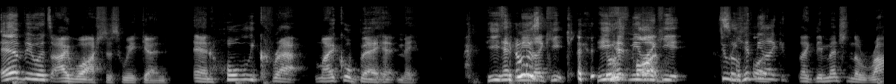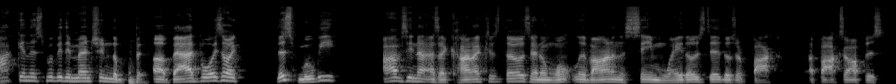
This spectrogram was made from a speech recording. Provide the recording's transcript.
Ambulance I watched this weekend, and holy crap, Michael Bay hit me. He hit It me was- like he he hit me like he dude So he hit me like like they mentioned the Rock in this movie. They mentioned the uh, Bad Boys. I'm like this movie obviously not as iconic as those, and it won't live on in the same way those did. Those are box a box office,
